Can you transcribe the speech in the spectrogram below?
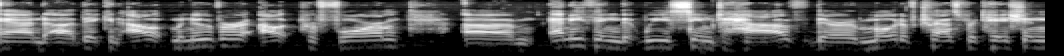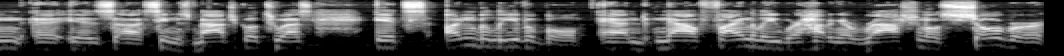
and uh, they can outmaneuver, outperform um, anything that we seem to have. Their mode of transportation uh, is uh, seems magical to us. It's unbelievable, and now finally we're having a rational, sober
